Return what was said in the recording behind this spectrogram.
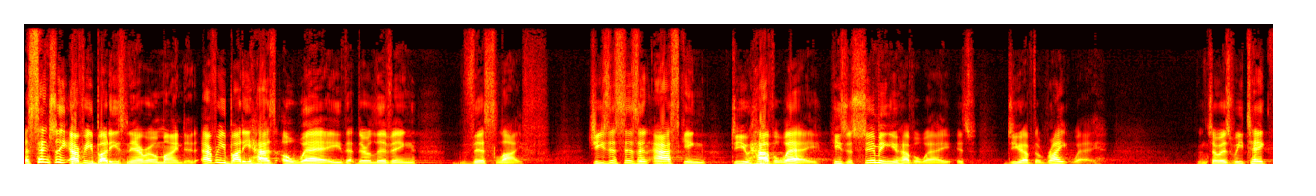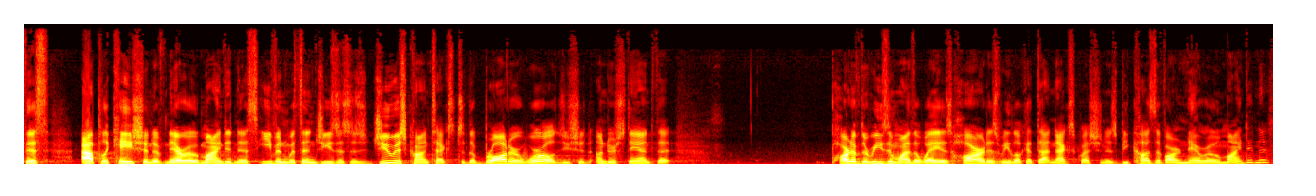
Essentially, everybody's narrow minded. Everybody has a way that they're living this life. Jesus isn't asking, Do you have a way? He's assuming you have a way. It's, Do you have the right way? And so, as we take this application of narrow mindedness, even within Jesus' Jewish context, to the broader world, you should understand that part of the reason why the way is hard as we look at that next question is because of our narrow mindedness.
